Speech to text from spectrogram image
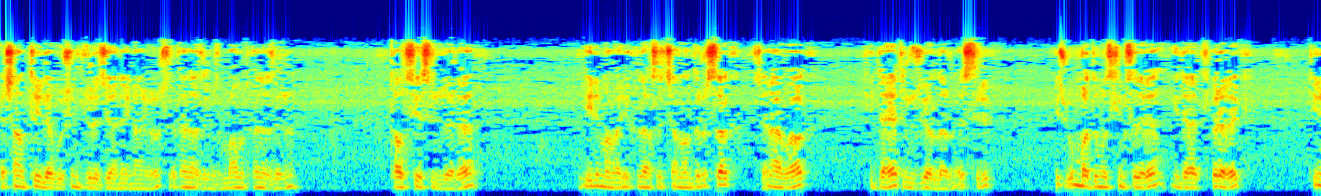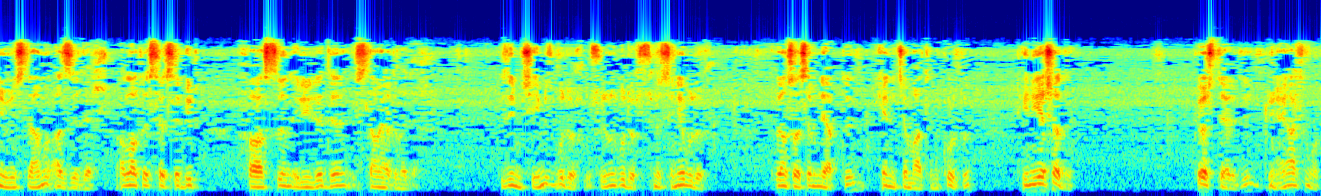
Yaşantıyla bu işin düzeleceğine inanıyoruz. Efendi Hazretimiz, Mahmud Efendi Hazretleri'nin tavsiyesi üzere ilim amel ihlası canlandırırsak Cenab-ı Hak hidayet rüzgarlarını estirip hiç ummadığımız kimselere hidayet vererek dini ve İslam'ı aziz eder. Allah da isterse bir fasığın eliyle de İslam'a yardım eder. Bizim şeyimiz budur, usulümüz budur, sünnet budur. Efendimiz Aleyhisselam ne yaptı? Kendi cemaatini kurdu. Dini yaşadı. Gösterdi, dünyaya hakim oldu.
